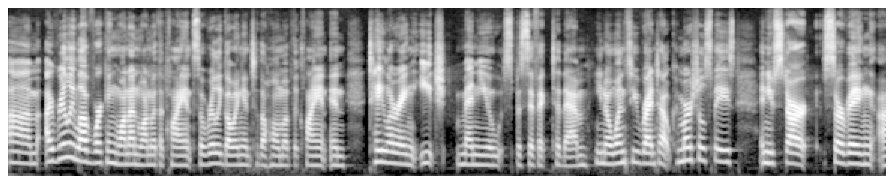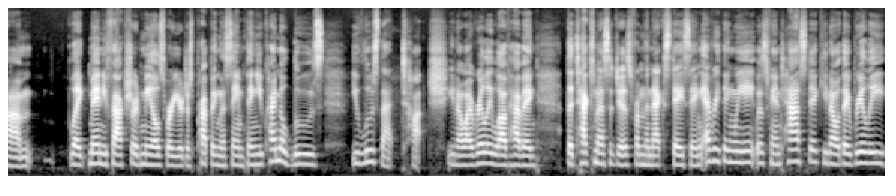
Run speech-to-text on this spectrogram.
Um, I really love working one on one with a client. So, really going into the home of the client and tailoring each menu specific to them. You know, once you rent out commercial space and you start serving um, like manufactured meals where you're just prepping the same thing you kind of lose you lose that touch. You know i really love having the text messages from the next day saying everything we ate was fantastic. You know they really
